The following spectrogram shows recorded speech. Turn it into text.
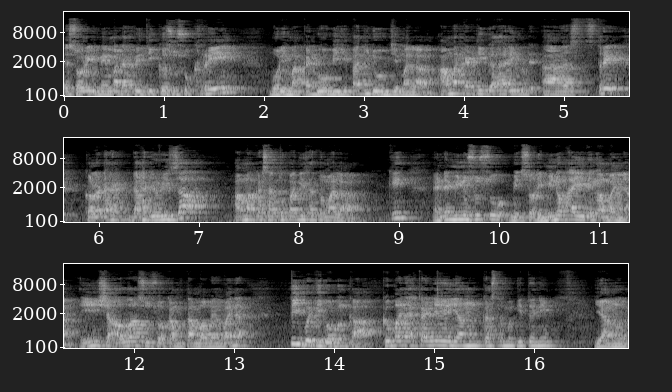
Eh, sorry, memang dah kritikal susu kering, boleh makan dua biji pagi, dua biji malam. Amalkan tiga hari uh, straight. Kalau dah dah ada result, amalkan satu pagi, satu malam. Okay? And then minum susu, sorry, minum air dengan banyak. InsyaAllah susu akan bertambah banyak-banyak. Tiba-tiba bengkak. Kebanyakannya yang customer kita ni, yang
